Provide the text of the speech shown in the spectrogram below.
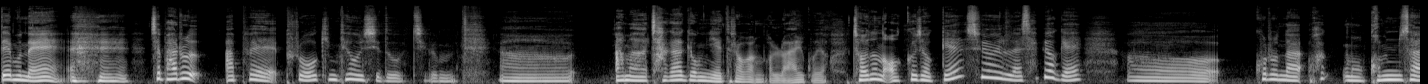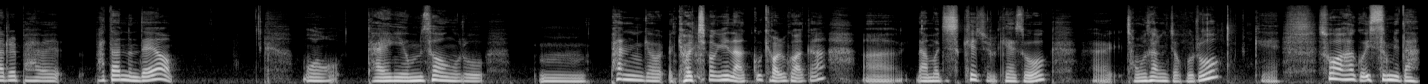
때문에, 제 바로 앞에 프로 김태훈 씨도 지금, 어, 아마 자가격리에 들어간 걸로 알고요. 저는 엊그저께 수요일 날 새벽에, 어, 코로나 확, 뭐, 검사를 발, 받았는데요. 뭐, 다행히 음성으로, 음, 판결, 결정이 났고, 결과가, 아, 나머지 스케줄 계속, 아, 정상적으로 이렇게 소화하고 있습니다.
